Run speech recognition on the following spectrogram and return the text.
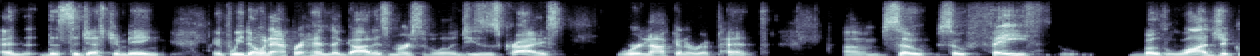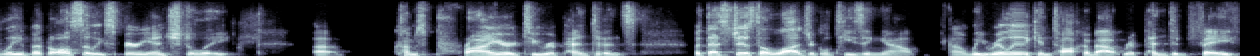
and the suggestion being, if we don't apprehend that God is merciful in Jesus Christ, we're not going to repent. Um, so so faith both logically but also experientially, uh, comes prior to repentance. But that's just a logical teasing out. Uh, we really can talk about repentant faith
